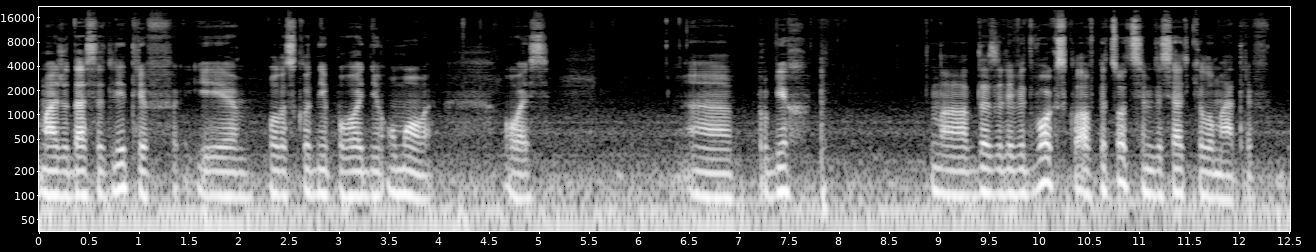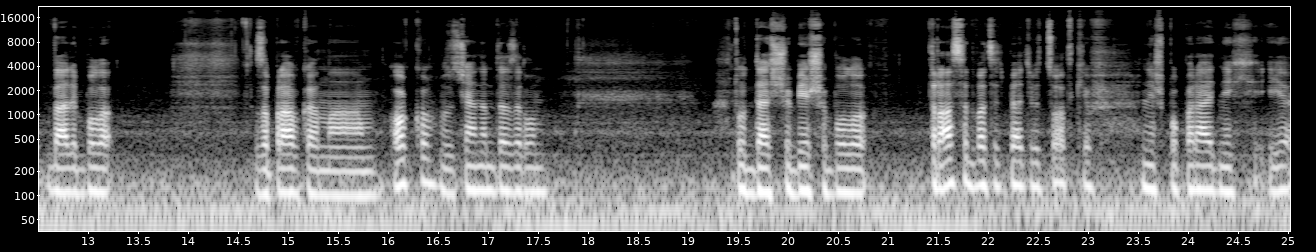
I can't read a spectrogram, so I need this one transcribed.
майже 10 літрів і були складні погодні умови. Ось. Е, Пробіг на дизелі від Vox склав 570 кілометрів. Далі була заправка на Око звичайним дизелем. Тут дещо більше було траси 25%, ніж попередніх, і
